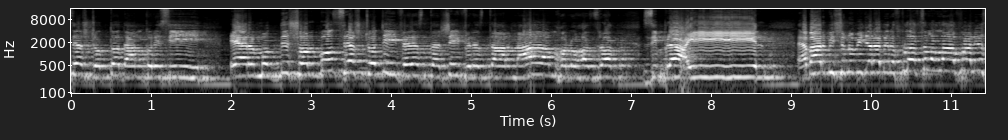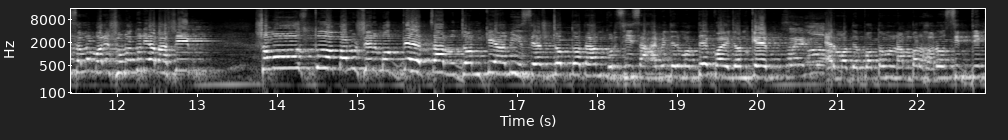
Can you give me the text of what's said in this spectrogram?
শ্রেষ্ঠত্ব দান করেছি। এর মধ্যে সর্বশ্রেষ্ঠ যে ফেরেশতা, সেই ফেরেস্তার নাম হলো হজরত জিব্রাইল। এবার বিষ্ণুনবী জনাবে রাসূলুল্লাহ সাল্লাল্লাহু আলাইহি ওয়াসাল্লাম বলে শোনো দুনিয়াবাসী সমস্ত মানুষের মধ্যে চারজনকে আমি শ্রেষ্ঠত্ব দান করছি সাহাবীদের মধ্যে কয়জনকে? এর মধ্যে প্রথম নাম্বার হলো সিদ্দিক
